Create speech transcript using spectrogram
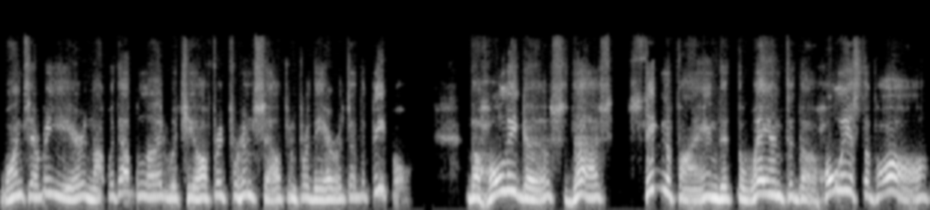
once every year, not without blood, which he offered for himself and for the errors of the people. The Holy Ghost, thus signifying that the way into the holiest of all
